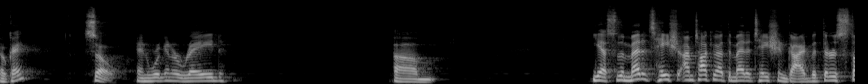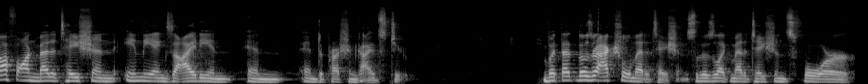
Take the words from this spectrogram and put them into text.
Okay? So, and we're going to raid um yeah, so the meditation I'm talking about the meditation guide, but there's stuff on meditation in the anxiety and and and depression guides too. But that those are actual meditations. So those are like meditations for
